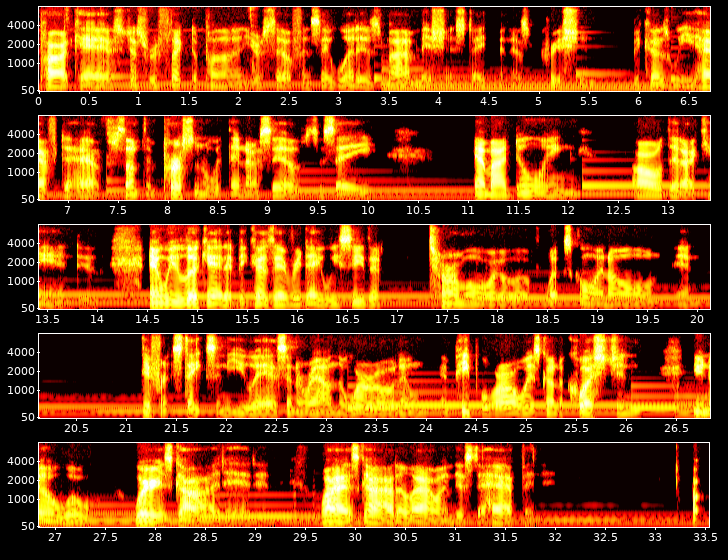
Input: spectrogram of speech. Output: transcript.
podcast, just reflect upon yourself and say, what is my mission statement as a Christian? Because we have to have something personal within ourselves to say, am I doing all that I can do? And we look at it because every day we see the turmoil of what's going on in different states in the US and around the world. And, and people are always going to question, you know, well, where is God at? And why is God allowing this to happen?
